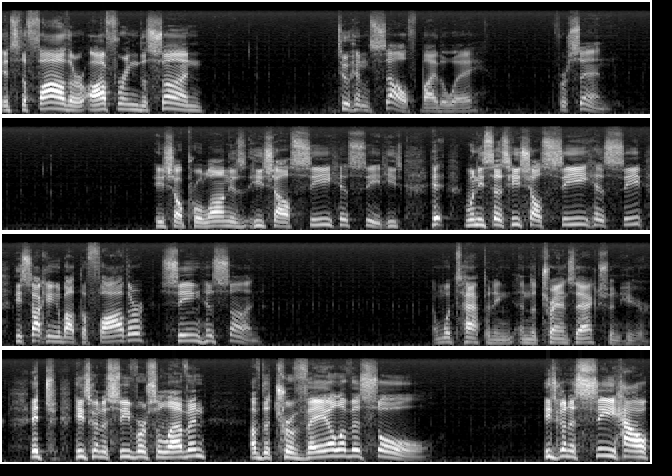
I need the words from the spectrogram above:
It's the Father offering the Son to himself, by the way, for sin. He shall prolong his, he shall see his seed. He's, when he says he shall see his seed, he's talking about the Father seeing his Son. And what's happening in the transaction here? It, he's going to see, verse 11, of the travail of his soul. He's going to see how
